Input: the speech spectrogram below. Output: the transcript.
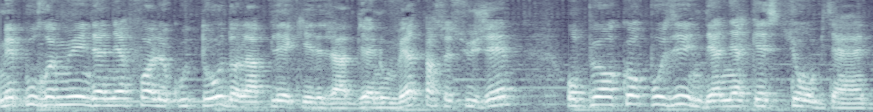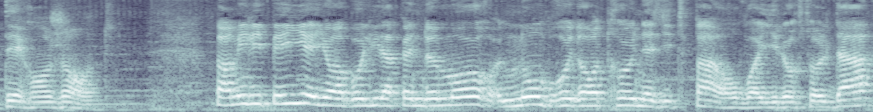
Mais pour remuer une dernière fois le couteau dans la plaie qui est déjà bien ouverte par ce sujet, on peut encore poser une dernière question bien dérangeante. Parmi les pays ayant aboli la peine de mort, nombre d'entre eux n'hésitent pas à envoyer leurs soldats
